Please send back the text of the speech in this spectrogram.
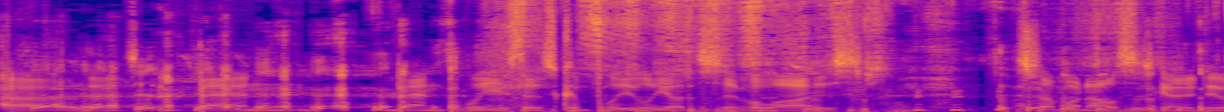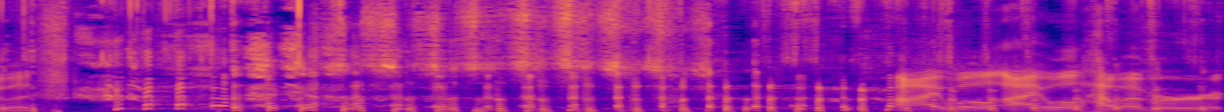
Uh, that's Ben. Ben, please. That's completely uncivilized. Someone else is going to do it. I will. I will, however,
